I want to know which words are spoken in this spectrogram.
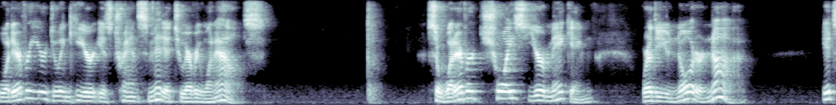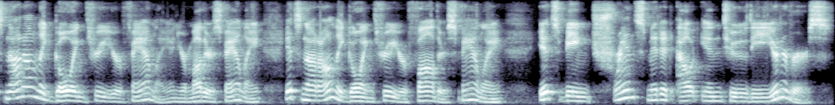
whatever you're doing here is transmitted to everyone else. So, whatever choice you're making, whether you know it or not, it's not only going through your family and your mother's family, it's not only going through your father's family, it's being transmitted out into the universe.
